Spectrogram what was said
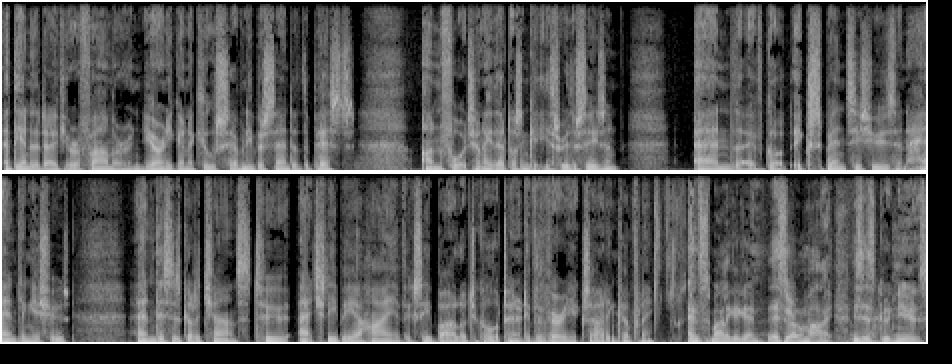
at the end of the day, if you're a farmer and you're only going to kill 70% of the pests, unfortunately, that doesn't get you through the season. And they've got expense issues and handling issues. And this has got a chance to actually be a high efficacy biological alternative, a very exciting company. And smiling again. So am I. This is good news.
